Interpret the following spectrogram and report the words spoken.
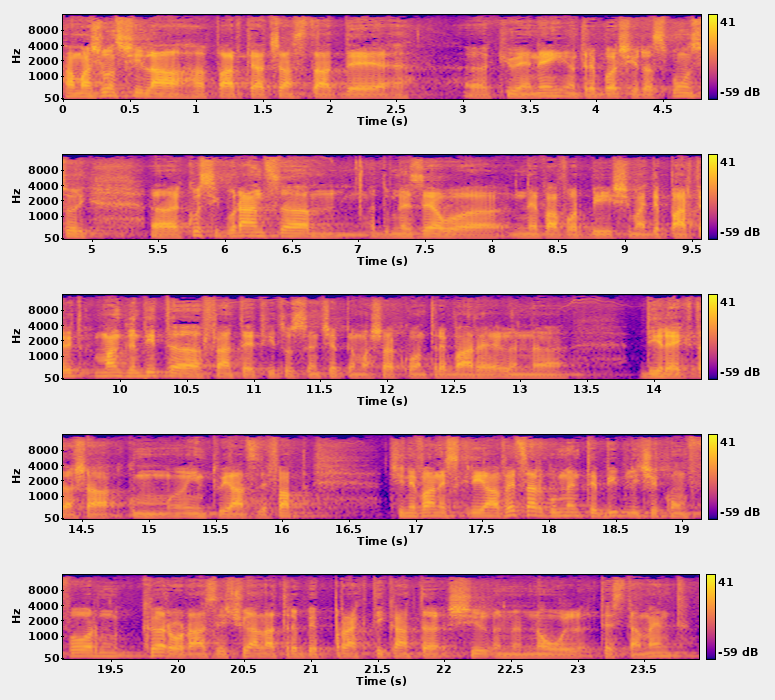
Am ajuns și la partea aceasta de uh, Q&A, întrebări și răspunsuri. Uh, cu siguranță Dumnezeu uh, ne va vorbi și mai departe. Uite, m-am gândit, frate Titus, să începem așa cu o întrebare în direct, așa cum intuiați de fapt. Cineva ne scrie, aveți argumente biblice conform cărora zeciuiala trebuie practicată și în Noul Testament?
